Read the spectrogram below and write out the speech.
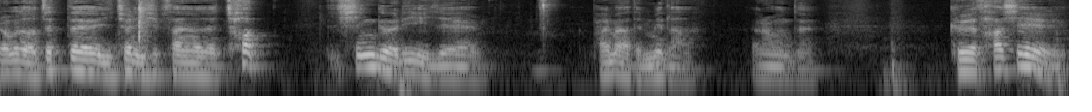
여러분 어쨌든 2024년에 첫 싱글이 이제 발매가 됩니다. 여러분들. 그 사실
